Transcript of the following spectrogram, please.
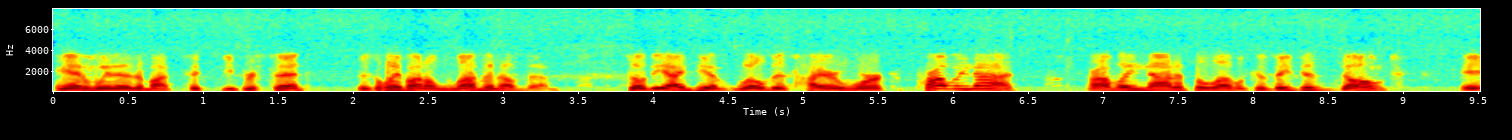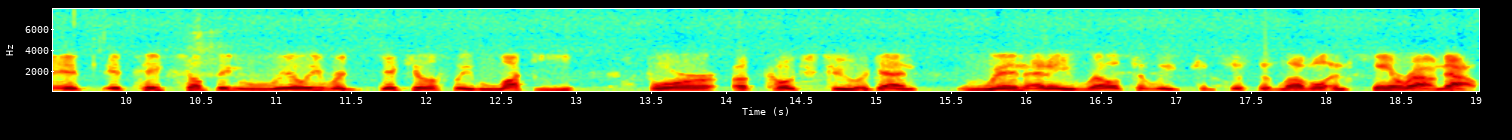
and win at about sixty percent, there's only about eleven of them. So the idea of will this hire work? Probably not. Probably not at the level because they just don't. It, it it takes something really ridiculously lucky for a coach to again win at a relatively consistent level and stay around. Now,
